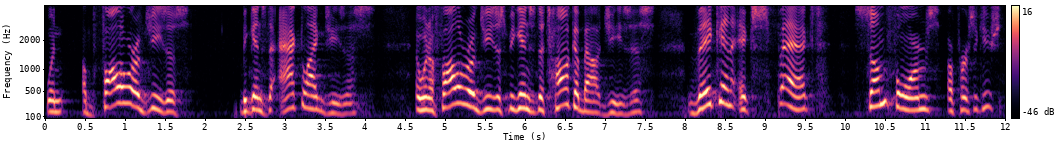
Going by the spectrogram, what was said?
when a follower of Jesus begins to act like Jesus, and when a follower of Jesus begins to talk about Jesus, they can expect some forms of persecution.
